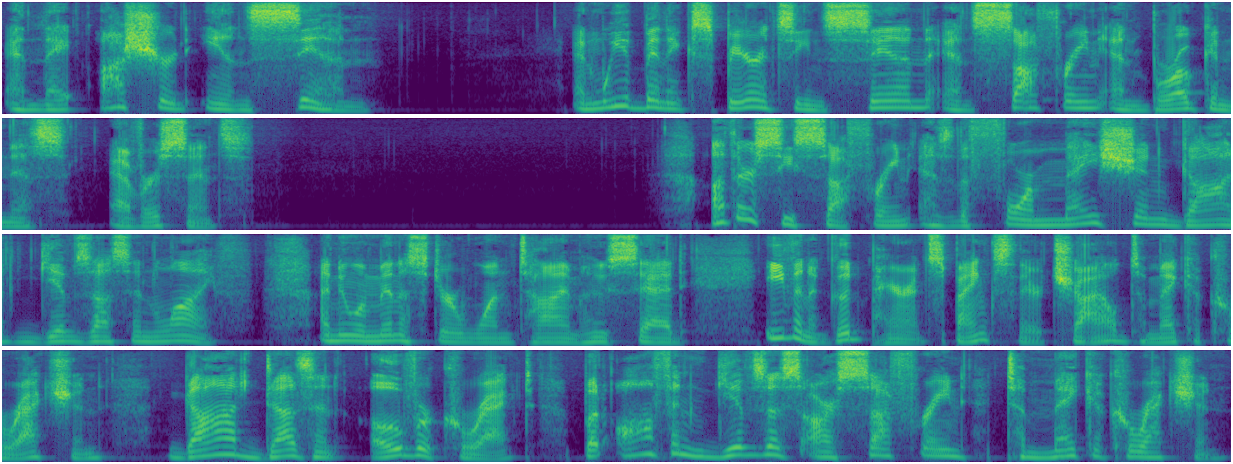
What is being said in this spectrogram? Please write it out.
and they ushered in sin. And we have been experiencing sin and suffering and brokenness ever since. Others see suffering as the formation God gives us in life. I knew a minister one time who said, Even a good parent spanks their child to make a correction. God doesn't overcorrect, but often gives us our suffering to make a correction.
